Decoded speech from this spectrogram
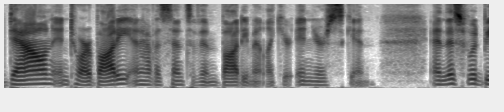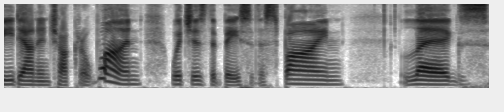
down into our body and have a sense of embodiment, like you're in your skin. And this would be down in chakra one, which is the base of the spine, legs,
